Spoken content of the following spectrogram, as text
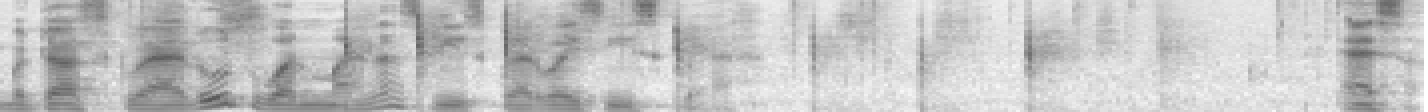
बटा square root one minus v square by c square ऐसा।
